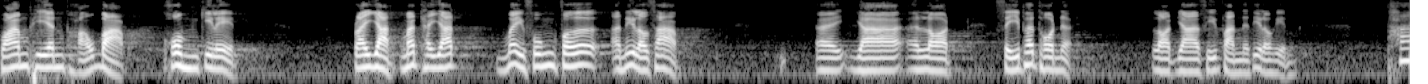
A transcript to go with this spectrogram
ความเพียรเผาบาปคมกิเลส ประหยัดมัธยัติไม่ฟุ้งเฟอ้อ อันนี้เราทราบยาหลอดสีพระทนเนี่ยหลอดยาสีฟันเนี่ยที่เราเห็น ถ้า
